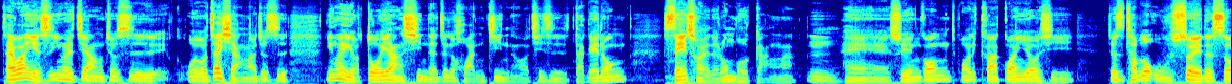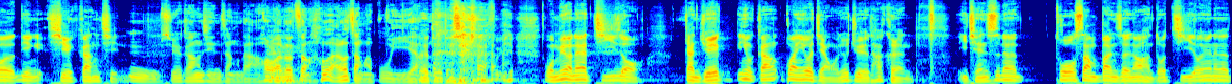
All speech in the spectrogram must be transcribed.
台湾也是因为这样，就是我我在想啊，就是因为有多样性的这个环境哦，其实大家拢生出来的拢不同啊，嗯，嘿，虽然讲我跟冠佑是就是差不多五岁的时候练学钢琴，嗯，学钢琴长大，后来都长，后来都长得不一样，对对对，我没有那个肌肉感觉，因为刚冠佑讲，我就觉得他可能以前是那个。脱上半身，然后很多肌肉，因为那个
